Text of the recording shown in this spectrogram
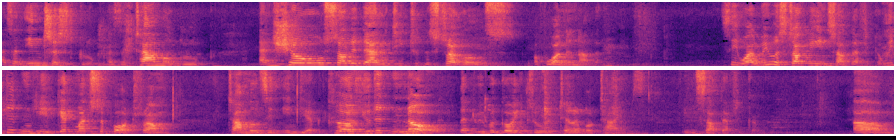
as an interest group, as a Tamil group, and show solidarity to the struggles of one another. See, while we were struggling in South Africa, we didn't get much support from Tamils in India because you didn't know that we were going through terrible times in South Africa. Um,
